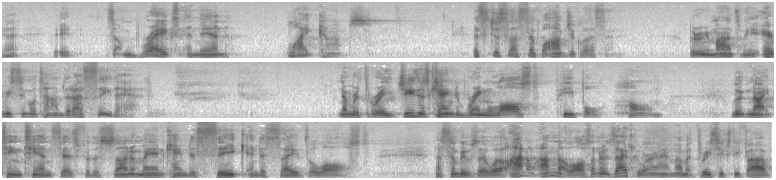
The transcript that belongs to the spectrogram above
Yeah, it, something breaks and then light comes. It's just a simple object lesson. But it reminds me every single time that I see that. Number three, Jesus came to bring lost people home. Luke 19:10 says, "For the Son of Man came to seek and to save the lost." Now, some people say, "Well, I don't, I'm not lost. I know exactly where I am. I'm at 365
